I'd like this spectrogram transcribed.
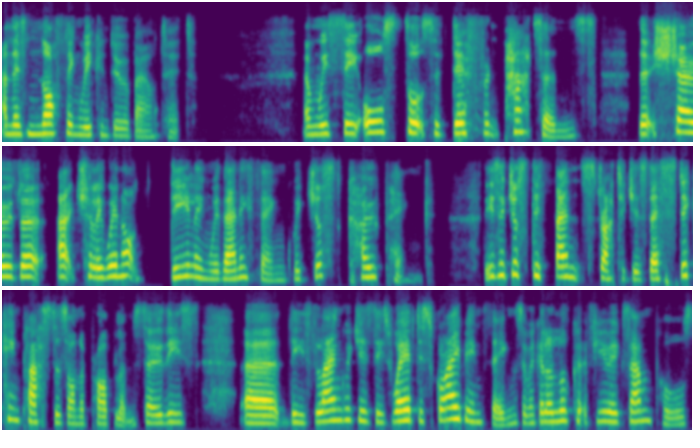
and there's nothing we can do about it. And we see all sorts of different patterns that show that actually we're not dealing with anything. We're just coping these are just defense strategies. They're sticking plasters on a problem. So these, uh, these languages, these way of describing things, and we're going to look at a few examples,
